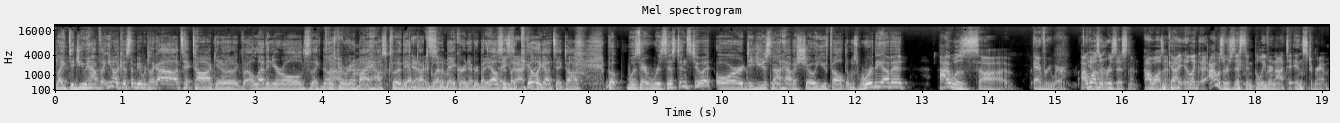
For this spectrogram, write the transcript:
Like, did you have like you know because some people are just like, oh, TikTok, you know, they're like eleven year olds, like no those people are going to buy a house. Clearly, they have yeah, Dr. Glenda so- Baker and everybody else that's like killing on TikTok. But was there resistance to it, or did you just not have a show you felt that was worthy of it? I was uh, everywhere. I Yeah. wasn't resistant. I wasn't. Okay. I, like I was resistant, believe it or not, to Instagram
